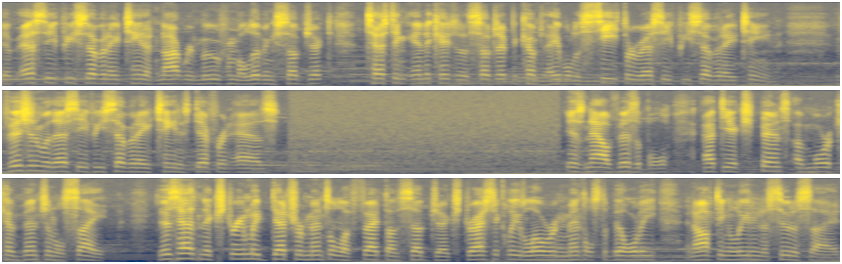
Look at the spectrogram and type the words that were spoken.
If SCP-718 is not removed from a living subject, testing indicates that the subject becomes able to see through SCP-718. Vision with SCP-718 is different as is now visible, at the expense of more conventional sight. This has an extremely detrimental effect on subjects, drastically lowering mental stability and often leading to suicide.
